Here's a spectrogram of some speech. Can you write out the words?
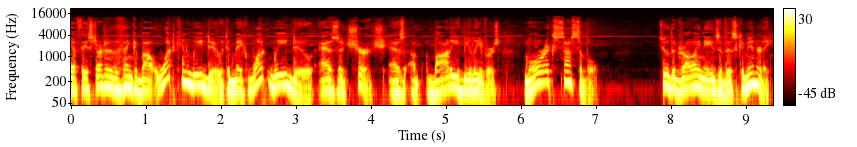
if they started to think about what can we do to make what we do as a church, as a body of believers, more accessible to the growing needs of this community.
